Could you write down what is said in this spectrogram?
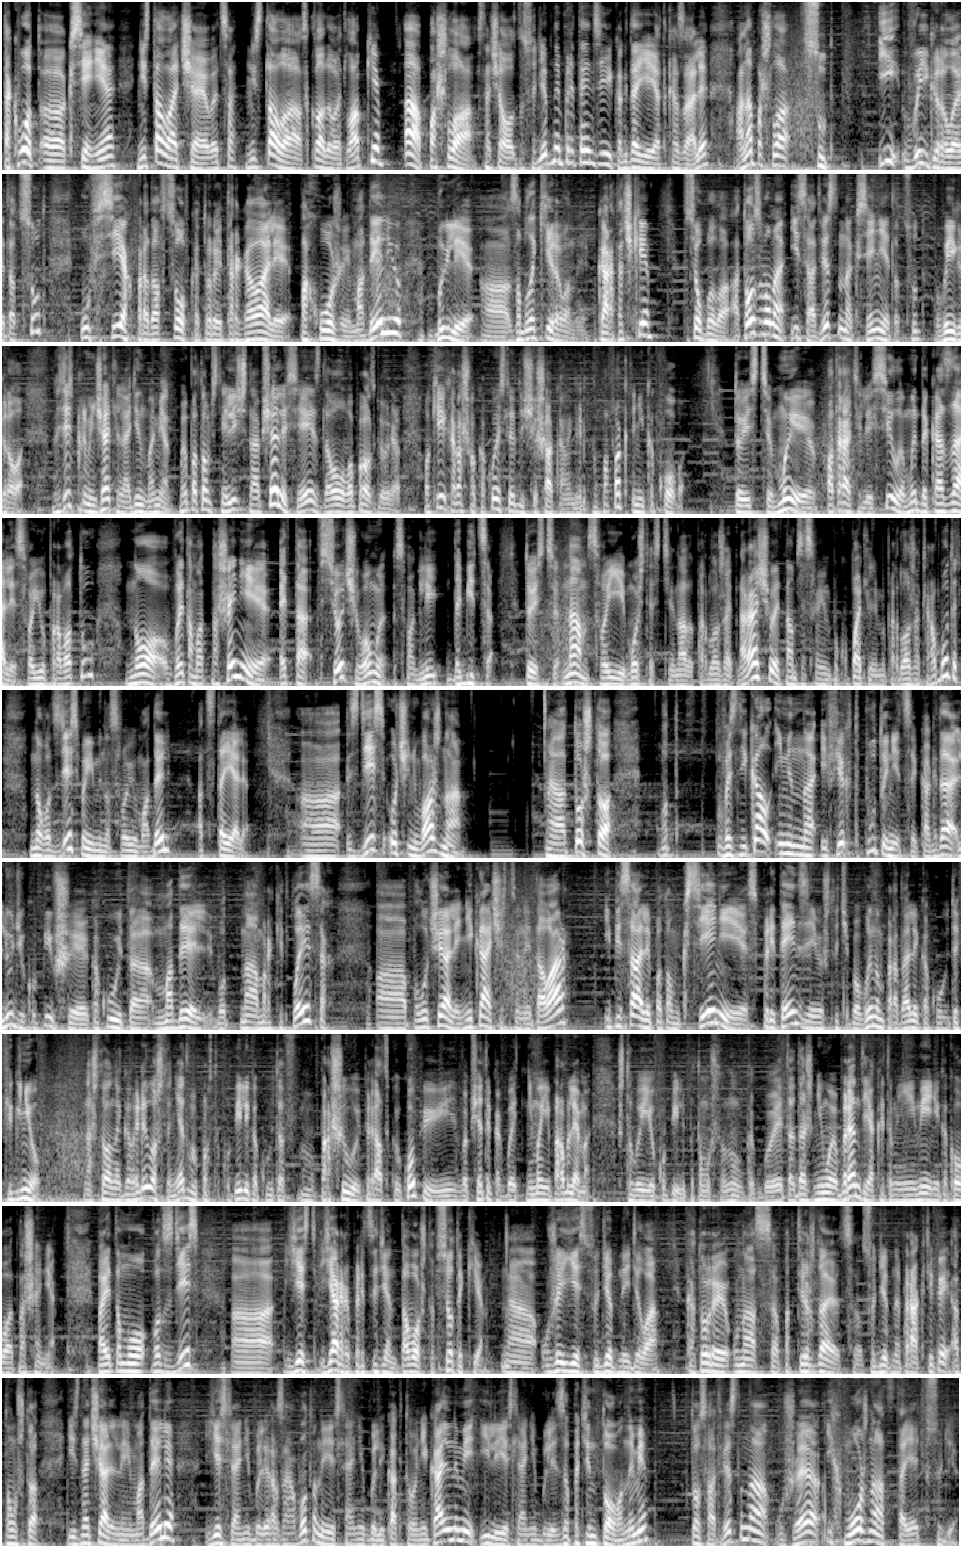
Так вот, э, Ксения не стала отчаиваться, не стала складывать лапки, а пошла сначала с досудебной претензией, когда ей отказали, она пошла в суд и выиграла этот суд. У всех продавцов, которые торговали похожей моделью, были э, заблокированы карточки, все было отозвано, и, соответственно, Ксения этот суд выиграла. Но здесь примечательный один момент. Мы потом с ней лично общались, и я ей задавал вопрос, говорю, окей, хорошо, какой следующий шаг? Она говорит, ну, по факту никакого. То есть мы потратили силы, мы доказали свою правоту, но в этом отношении это все, чего мы смогли добиться. То есть нам свои мощности надо продолжать наращивать, нам со своими покупателями продолжать работать, но вот здесь мы именно свою модель отстояли. А, здесь очень важно а, то, что вот возникал именно эффект путаницы, когда люди, купившие какую-то модель вот на маркетплейсах, а, получали некачественный товар, и писали потом Ксении с претензиями, что типа вы нам продали какую-то фигню. На что она говорила, что нет, вы просто купили какую-то паршивую пиратскую копию, и вообще-то как бы это не мои проблемы, что вы ее купили, потому что, ну, как бы это даже не мой бренд, я к этому не имею никакого отношения. Поэтому вот здесь э, есть ярый прецедент того, что все-таки э, уже есть судебные дела, которые у нас подтверждаются судебной практикой о том, что изначальные модели, если они были разработаны, если они были как-то уникальными или если они были запатентованными, то, соответственно, уже их можно отстоять в суде.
